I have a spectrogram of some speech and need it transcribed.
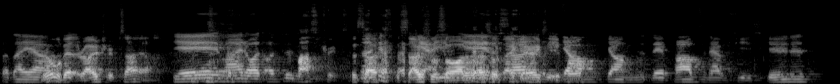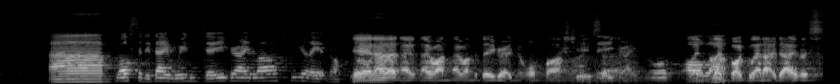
but they You're all um, about the road trips, aren't you? yeah, mate, I, I do Bus trips. The, so, the social side of it, that's what the Matt Garrick's social, here go, for. and- go and visit their pubs and have a few schooners. Um, Gloucester, did they win D grade last year? They get knocked Yeah, off? no, they, they won. They won the D grade North last They won year, D so grade North. led, led um, by Glenn O'Davis.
